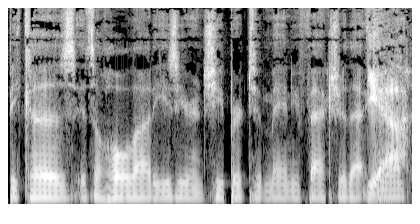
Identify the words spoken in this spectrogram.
because it's a whole lot easier and cheaper to manufacture that Yeah. cam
